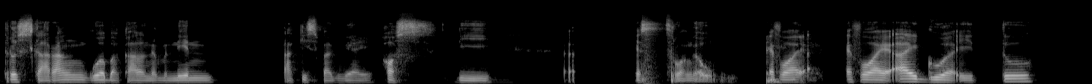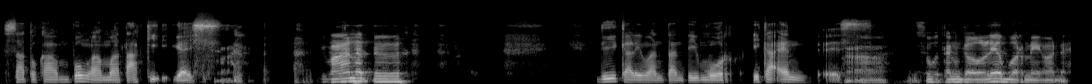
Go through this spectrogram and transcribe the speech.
Terus sekarang gua bakal nemenin Taki sebagai host di Yes Ruang Gaung. FYI, FYI gua itu satu kampung sama Taki, guys. Di mana tuh? Di Kalimantan Timur, IKN. Yes. Ah, sebutan gaulnya Borneo dah.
